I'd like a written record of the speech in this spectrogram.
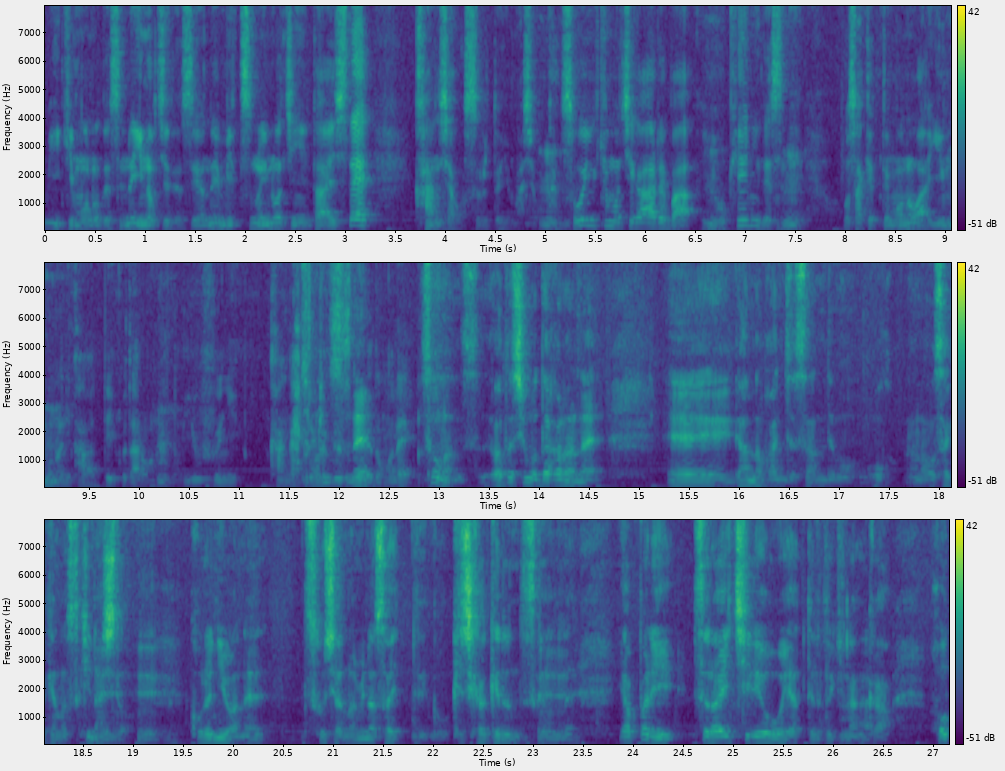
生き物ですね命ですよね3つの命に対して感謝をすると言いましょうか、そういう気持ちがあれば余計にですね、お酒ってものはいいものに変わっていくだろうなというふうに考えてるんですけれどもね。そうなんです。私もだからねえー、がんの患者さんでもおあのお酒の好きな人、えー、これにはね少しは飲みなさいってこうけしかけるんですけどね、えー、やっぱり辛い治療をやってる時なんか、はい、ホッ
